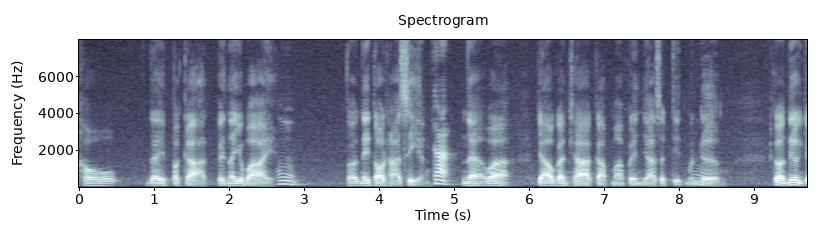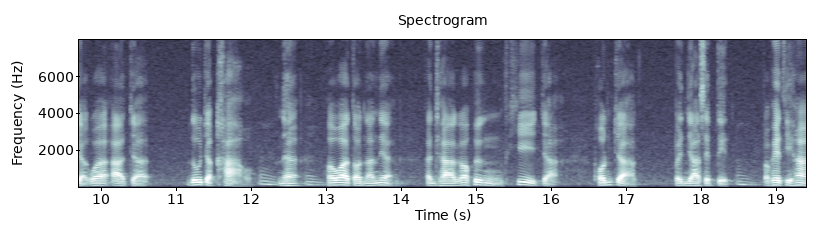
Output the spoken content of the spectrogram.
เขาได้ประกาศเป็นนโยบายอืมตอนในตอนหาเสียงค่ะนะฮะว่าจะเอากัญชากลับมาเป็นยาเสพติดเหมือนเดิม ก็เนื่องจากว่าอาจจะดูจากข่าวอืมนะฮะอืมเพราะว่าตอนนั้นเนี่ย กัญชาก็เพิ่งที่จะพ้นจากเป็นยาเสพติดอืมประเภทที่ห้า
